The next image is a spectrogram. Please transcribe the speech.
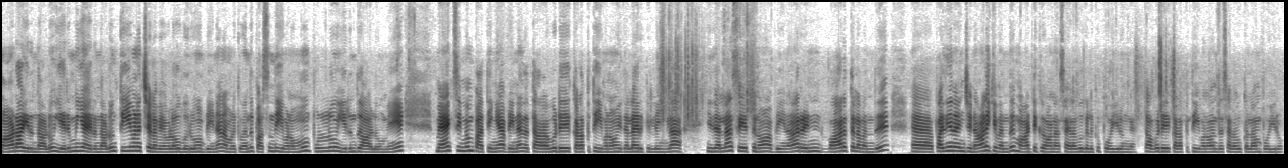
மாடாக இருந்தாலும் எருமையாக இருந்தாலும் தீவன செலவு எவ்வளோ வரும் அப்படின்னா நம்மளுக்கு வந்து பசுந்தீவனமும் புல்லும் இருந்தாலுமே மேக்சிமம் பார்த்தீங்க அப்படின்னா இந்த தவிடு கலப்பு தீவனம் இதெல்லாம் இருக்குது இல்லைங்களா? இதெல்லாம் சேர்த்துனோம் அப்படின்னா ரெண்டு வாரத்தில் வந்து பதினஞ்சு நாளைக்கு வந்து மாட்டுக்கான செலவுகளுக்கு போயிருங்க. தவிடு கலப்பு தீவனம் இந்த செலவுக்கெல்லாம் போயிடும்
